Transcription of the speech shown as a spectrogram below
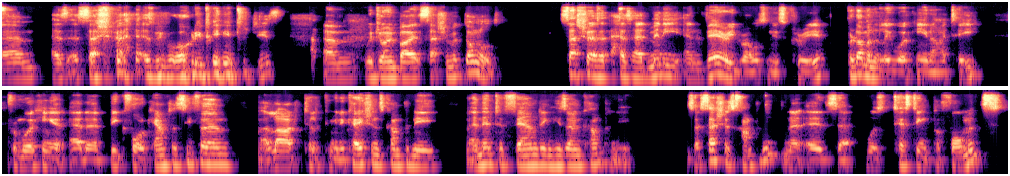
Um, as, as Sasha, as we've already been introduced, um, we're joined by Sasha McDonald. Sasha has had many and varied roles in his career, predominantly working in IT, from working at, at a big four accountancy firm, a large telecommunications company, and then to founding his own company. So Sasha's company is, uh, was Testing Performance,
